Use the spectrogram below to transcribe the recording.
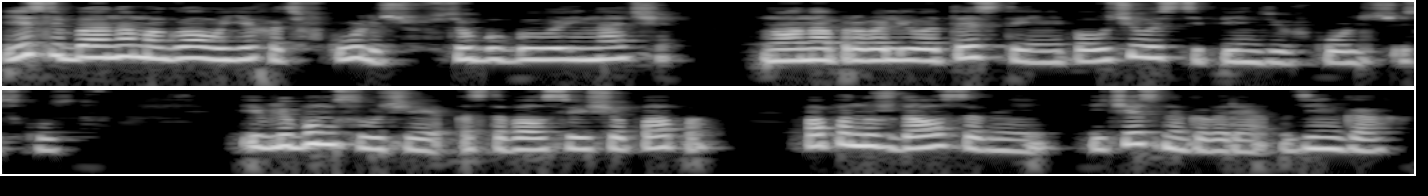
Если бы она могла уехать в колледж, все бы было иначе. Но она провалила тесты и не получила стипендию в колледж искусств. И в любом случае оставался еще папа. Папа нуждался в ней, и, честно говоря, в деньгах.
